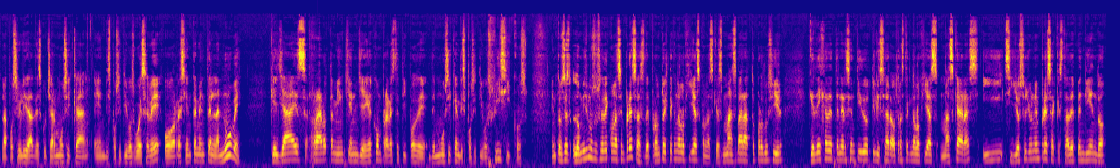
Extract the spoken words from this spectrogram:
la posibilidad de escuchar música en dispositivos USB o recientemente en la nube que ya es raro también quien llegue a comprar este tipo de, de, música en dispositivos físicos. Entonces, lo mismo sucede con las empresas. De pronto hay tecnologías con las que es más barato producir que deja de tener sentido utilizar otras tecnologías más caras y si yo soy una empresa que está dependiendo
